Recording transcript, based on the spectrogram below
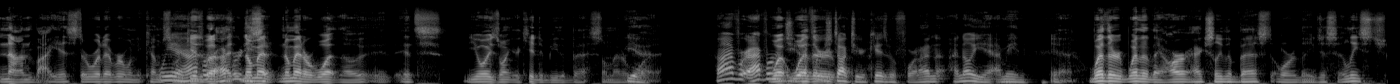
non-biased or whatever when it comes Well, to yeah, kids. I've but I, no matter say- no matter what though, it, it's you always want your kid to be the best no matter Yeah. what. I've, I've heard, What- you, whether- heard you talk to your kids before, and I know, I know you. I mean, Yeah, whether whether they are actually the best or they just at least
